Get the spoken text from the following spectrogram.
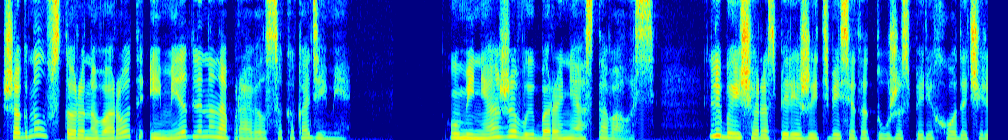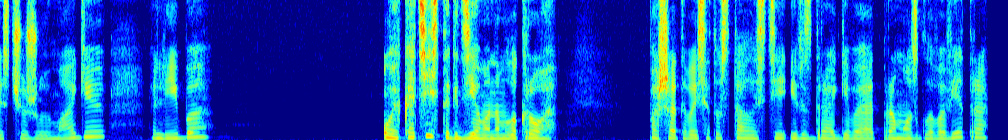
шагнул в сторону ворот и медленно направился к Академии. У меня же выбора не оставалось. Либо еще раз пережить весь этот ужас перехода через чужую магию, либо... «Ой, катись ты к демонам, Лакроа!» Пошатываясь от усталости и вздрагивая от промозглого ветра,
